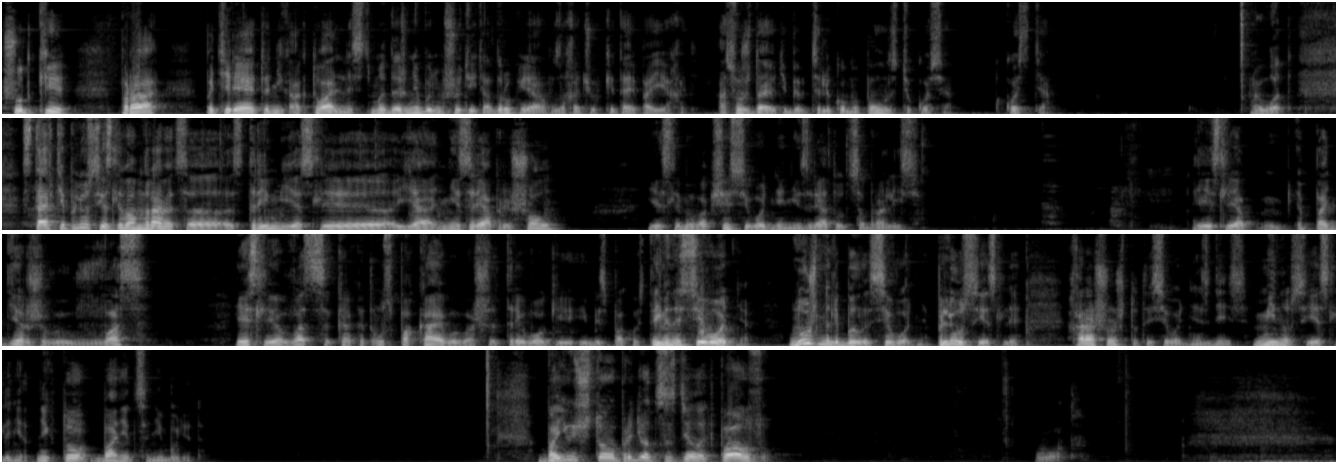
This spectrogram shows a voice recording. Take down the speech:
Шутки про потеряют они актуальность. Мы даже не будем шутить, а вдруг я захочу в Китай поехать. Осуждаю тебя целиком и полностью, Кося. Костя. Вот. Ставьте плюс, если вам нравится стрим, если я не зря пришел, если мы вообще сегодня не зря тут собрались. Если я поддерживаю вас, если вас как это, успокаиваю ваши тревоги и беспокойство. Именно сегодня. Нужно ли было сегодня? Плюс, если хорошо, что ты сегодня здесь. Минус, если нет. Никто баниться не будет. Боюсь, что придется сделать паузу. Вот.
